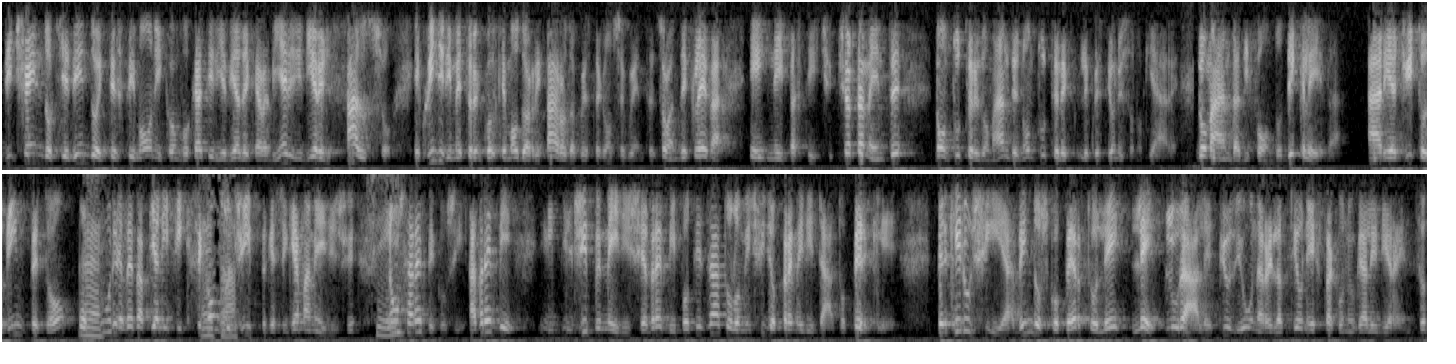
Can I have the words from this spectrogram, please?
dicendo, chiedendo ai testimoni convocati via via dai carabinieri di dire il falso e quindi di mettere in qualche modo al riparo da queste conseguenze. Insomma, De Cleva è nei pasticci. Certamente non tutte le domande, non tutte le, le questioni sono chiare. Domanda di fondo, De Cleva ha reagito d'impeto Eh. oppure aveva pianificato? Secondo Esatto. GIP che si chiama Medici, Sì. non sarebbe così. Avrebbe, il, il GIP Medici avrebbe ipotizzato l'omicidio premeditato. Perché? Perché Lucia, avendo scoperto le, le, plurale, più di una relazione extraconiugale di Renzo,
